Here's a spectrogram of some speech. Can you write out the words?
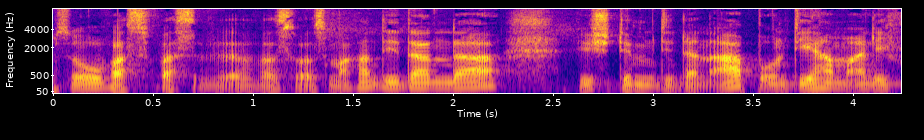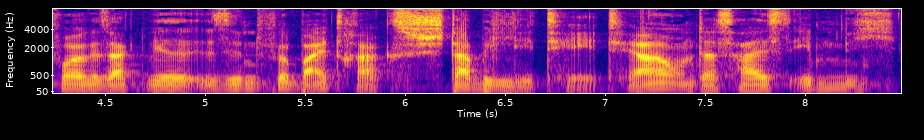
so, was, was, was, was machen die dann da? Wie stimmen die dann ab? Und die haben eigentlich vorher gesagt, wir sind für Beitragsstabilität, ja, und das heißt eben nicht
